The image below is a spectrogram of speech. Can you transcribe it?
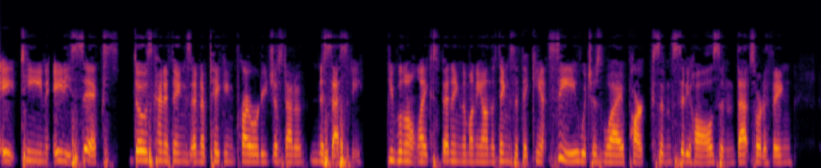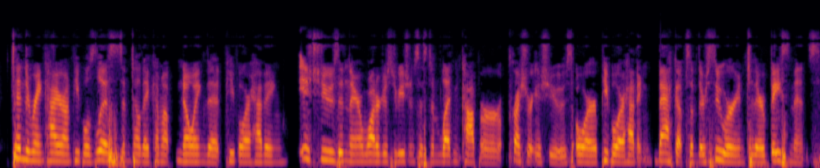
1886, those kind of things end up taking priority just out of necessity. People don't like spending the money on the things that they can't see, which is why parks and city halls and that sort of thing tend to rank higher on people's lists until they come up knowing that people are having issues in their water distribution system, lead and copper pressure issues, or people are having backups of their sewer into their basements.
